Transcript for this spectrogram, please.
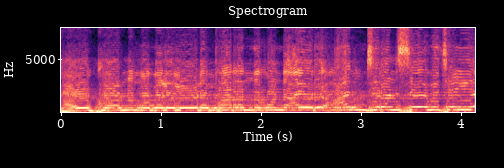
കൗക്കോണിന് മുകളിലൂടെ പറന്നുകൊണ്ട് ആ ഒരു അഞ്ച് റൺ സേവ് ചെയ്യുക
